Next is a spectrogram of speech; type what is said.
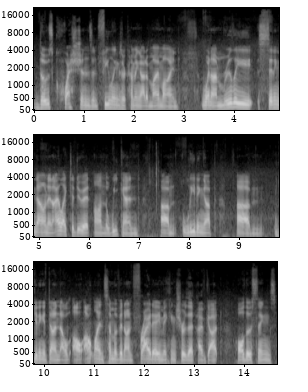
those questions and feelings are coming out of my mind when I'm really sitting down, and I like to do it on the weekend um, leading up, um, getting it done. I'll, I'll, outline some of it on Friday, making sure that I've got all those things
